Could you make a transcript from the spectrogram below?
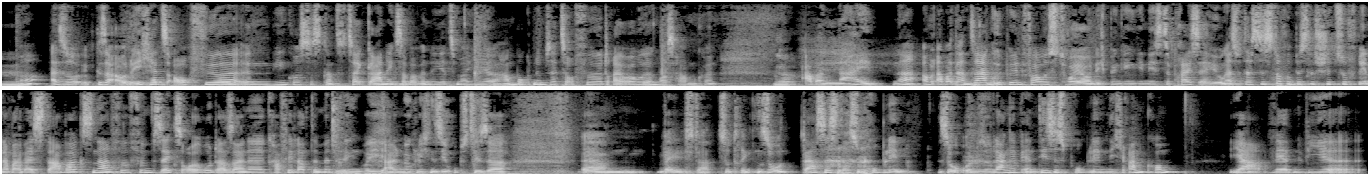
Mhm. Ja, also ich gesagt, ich hätte es auch für, in Wien kostet das ganze Zeit gar nichts, aber wenn du jetzt mal hier Hamburg nimmst, hättest du auch für drei Euro irgendwas haben können. Ja. Aber nein, ne? Aber dann sagen, ÖPNV ist teuer und ich bin gegen die nächste Preiserhöhung. Also das ist doch ein bisschen schizophren. Aber bei Starbucks, ne, für fünf, sechs Euro da seine Kaffeelatte mit irgendwie allen möglichen Sirups dieser ähm, Welt da zu trinken. So, das ist das Problem. So, und solange wir an dieses Problem nicht rankommen, ja, werden wir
